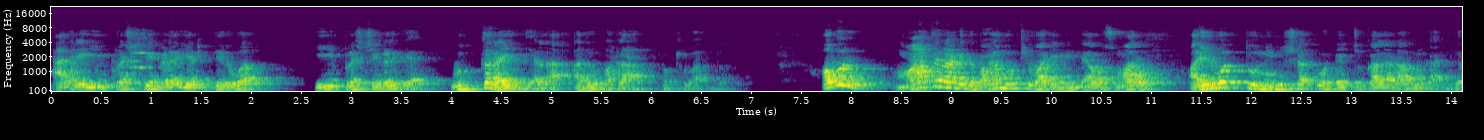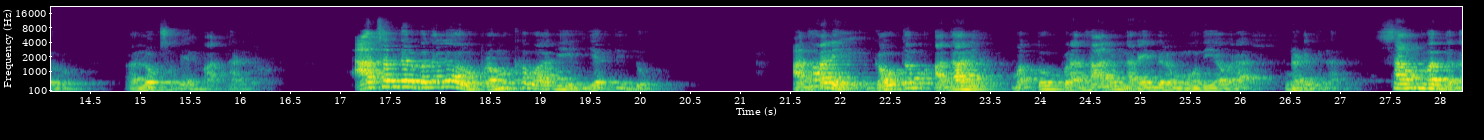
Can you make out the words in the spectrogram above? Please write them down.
ಆದರೆ ಈ ಪ್ರಶ್ನೆಗಳ ಎತ್ತಿರುವ ಈ ಪ್ರಶ್ನೆಗಳಿಗೆ ಉತ್ತರ ಇದೆಯಲ್ಲ, ಅದು ಬಹಳ ಮುಖ್ಯವಾದ್ದು. ಅವರು ಮಾತನಾಡಿದ್ದು ಬಹಳ ಮುಖ್ಯವಾಗಿ ನಿನ್ನೆ ಅವರು ಸುಮಾರು ಐವತ್ತು ನಿಮಿಷಕ್ಕೂ ಹೆಚ್ಚು ಕಾಲ ರಾಹುಲ್ ಗಾಂಧಿಯವರು ಲೋಕಸಭೆಯಲ್ಲಿ ಮಾತನಾಡಿದರು. ಆ ಸಂದರ್ಭದಲ್ಲಿ ಅವರು ಪ್ರಮುಖವಾಗಿ ಎತ್ತಿದ್ದು, ಅದಾನಿ, ಗೌತಮ್ ಅದಾನಿ ಮತ್ತು ಪ್ರಧಾನಿ ನರೇಂದ್ರ ಮೋದಿ ಅವರ ನಡುವಿನ ಸಂಬಂಧದ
